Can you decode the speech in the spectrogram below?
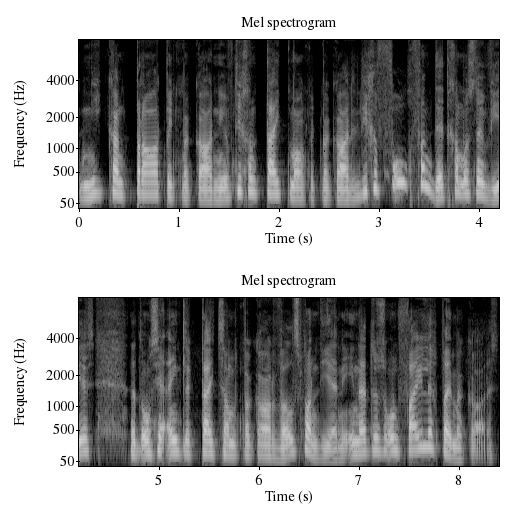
nie kan praat met mekaar nie of nie gaan tyd maak met mekaar nie, die gevolg van dit gaan ons nou wees dat ons nie eintlik tyd saam met mekaar wil spandeer nie en dat ons onveilig by mekaar is.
